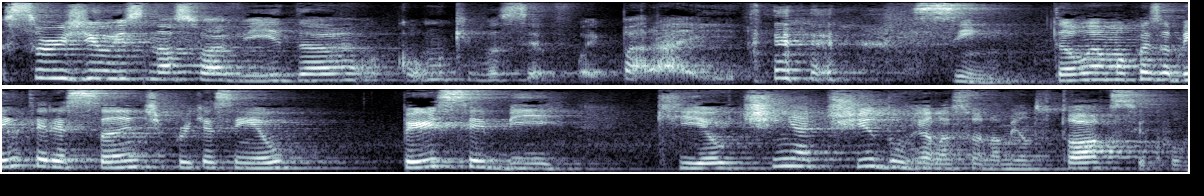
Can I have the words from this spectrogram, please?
surgiu isso na sua vida? Como que você foi parar aí? Sim. Então, é uma coisa bem interessante, porque, assim, eu percebi que eu tinha tido um relacionamento tóxico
